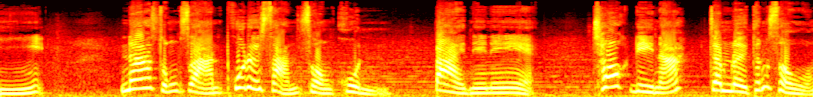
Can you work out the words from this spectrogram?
นี้ น่าสงสารผู้โดยสารสองคน ตายแน่ๆ โชคดีนะ จำเลยทั้งสอง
